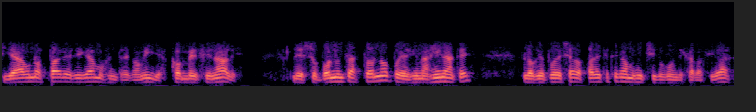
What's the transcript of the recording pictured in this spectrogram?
Si ya unos padres, digamos, entre comillas, convencionales, les supone un trastorno, pues imagínate lo que puede ser los padres que tengamos un chico con discapacidad.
